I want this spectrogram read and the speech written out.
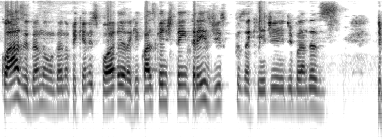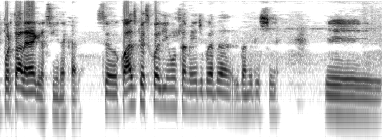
quase, dando, dando um pequeno spoiler aqui, quase que a gente tem três discos aqui de, de bandas de Porto Alegre, assim, né, cara? Eu, quase que eu escolhi um também de banda, de banda do Sul. E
